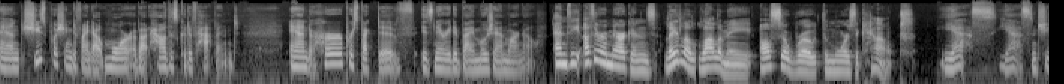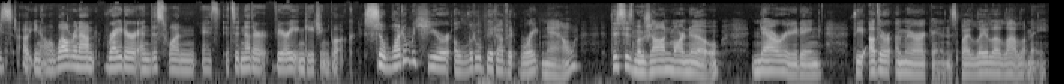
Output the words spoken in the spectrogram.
and she's pushing to find out more about how this could have happened. And her perspective is narrated by Mozhan Marnò. And the other Americans, Laila Lalami also wrote the Moor's account. Yes, yes, and she's uh, you know a well-renowned writer, and this one is it's another very engaging book. So why don't we hear a little bit of it right now? This is Mozhan Marnò narrating "The Other Americans" by Laila Lalami.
